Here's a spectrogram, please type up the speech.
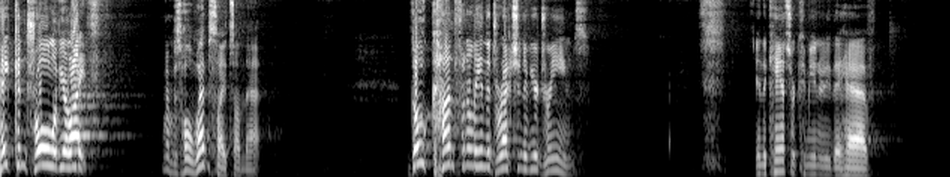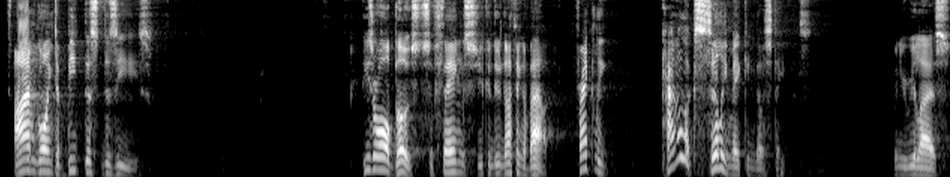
Take control of your life. Remember, there's whole websites on that. Go confidently in the direction of your dreams. In the cancer community, they have, I'm going to beat this disease. These are all boasts of things you can do nothing about. Frankly, kind of looks silly making those statements when you realize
